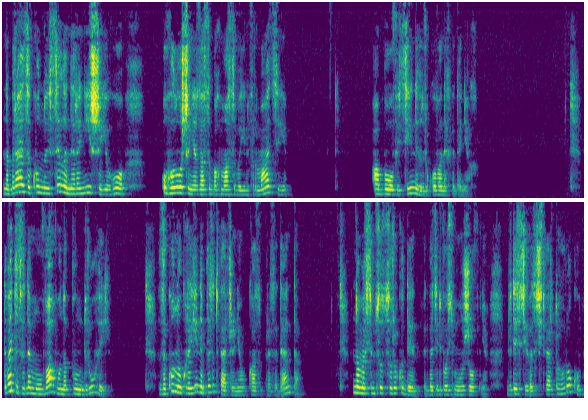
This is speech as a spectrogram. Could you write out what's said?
набирає законної сили не раніше його оголошення в засобах масової інформації або офіційних друкованих виданнях. Давайте звернемо увагу на пункт 2 Закону України про затвердження указу президента номер 741 від 28 жовтня 2024 року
